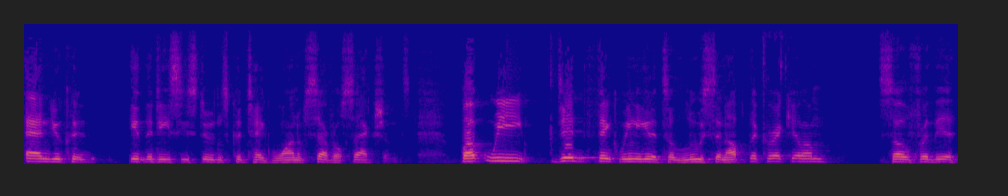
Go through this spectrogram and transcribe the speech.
and you could the DC students could take one of several sections. But we did think we needed to loosen up the curriculum. So for the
